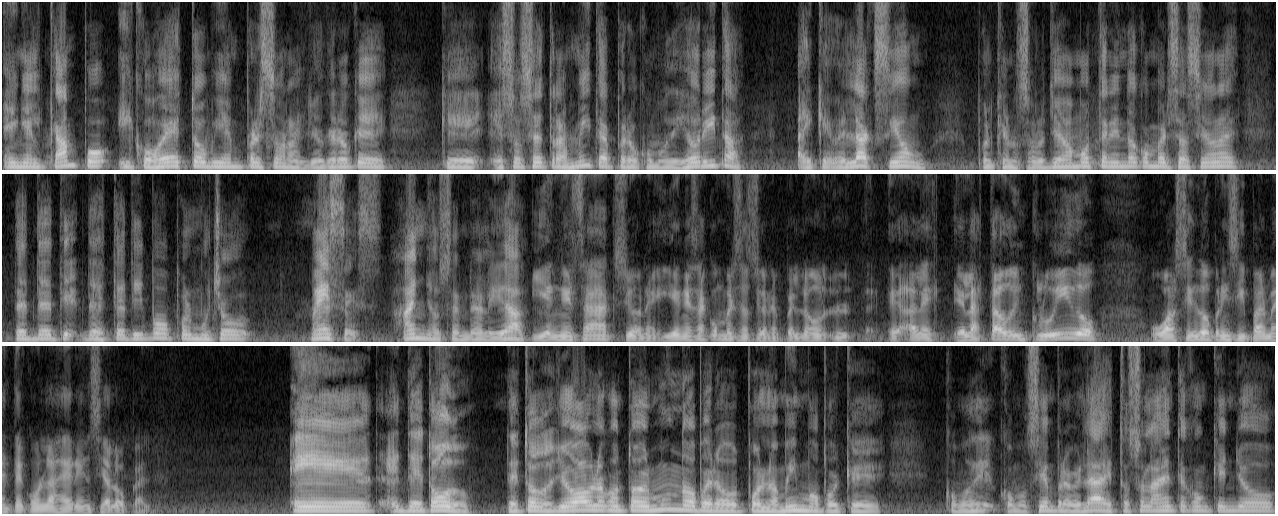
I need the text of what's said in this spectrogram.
en el campo y coge esto bien personal. Yo creo que, que eso se transmite, pero como dije ahorita, hay que ver la acción, porque nosotros llevamos teniendo conversaciones de, este tipo por muchos meses, años en realidad. Y en esas acciones y en esas conversaciones, perdón, eh, ¿él ha estado incluido o ha sido principalmente con la gerencia local? Eh, de todo, de todo. Yo hablo con todo el mundo, pero por lo mismo, porque como, como siempre, ¿verdad? Estos son la gente con quien yo,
